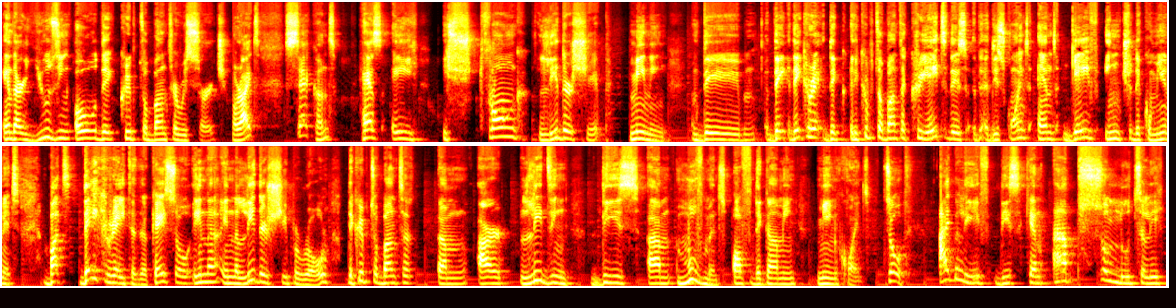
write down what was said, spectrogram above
and are using all the crypto banter research. All right. Second, has a, a strong leadership meaning the they they create the, the crypto banter creates this these coins and gave into the community. But they created okay? So in a in a leadership role the crypto banter um, are leading these um, movements of the gummy meme coins. So i believe this can absolutely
